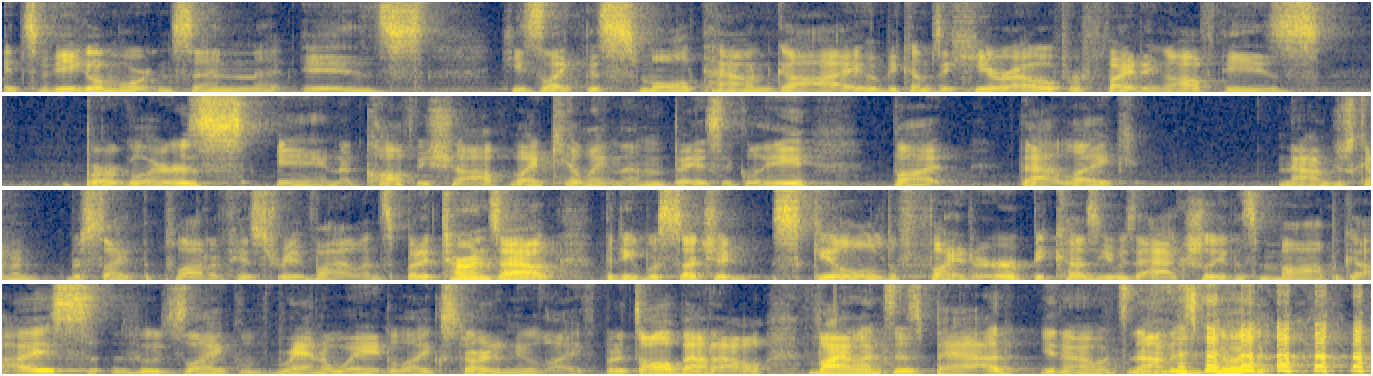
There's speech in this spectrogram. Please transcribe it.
It's Viggo Mortensen is he's like this small town guy who becomes a hero for fighting off these burglars in a coffee shop by killing them basically, but that like now I'm just going to recite the plot of History of Violence, but it turns out that he was such a skilled fighter because he was actually this mob guy who's like ran away to like start a new life. But it's all about how violence is bad, you know, it's not as good.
